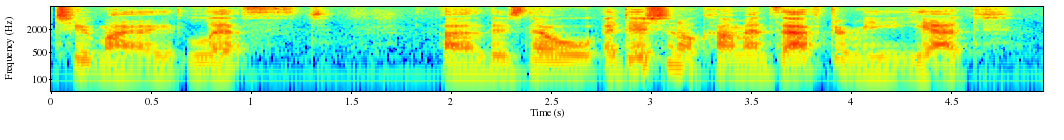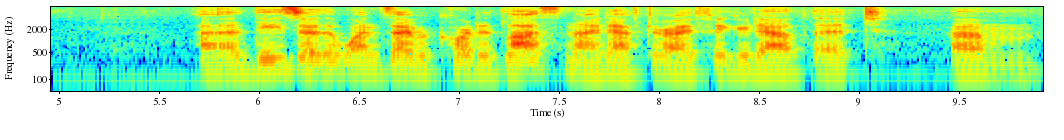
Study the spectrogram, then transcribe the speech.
to my list. Uh, there's no additional comments after me yet. Uh, these are the ones I recorded last night after I figured out that um,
